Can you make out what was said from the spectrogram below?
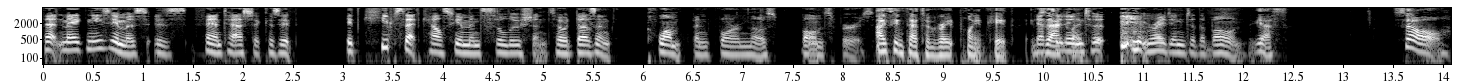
That magnesium is, is fantastic because it, it keeps that calcium in solution so it doesn't clump and form those bone spurs. I think that's a great point, Kate. Exactly. Gets it into right into the bone. yes. So,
